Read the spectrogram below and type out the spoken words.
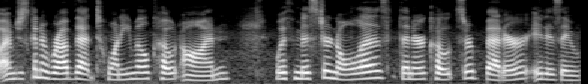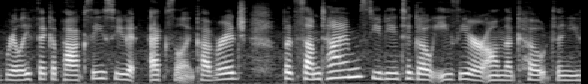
I'm just going to rub that 20 mil coat on. With Mr. Nola's, thinner coats are better. It is a really thick epoxy, so you get excellent coverage, but sometimes you need to go easier on the coat than you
